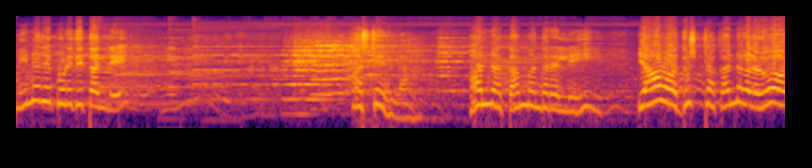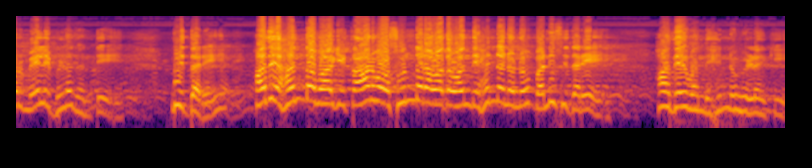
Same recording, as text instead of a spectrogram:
ನಿನ್ನದೇ ಕುಡಿದಿ ತಂದೆ. ಅಷ್ಟೇ ಅಲ್ಲ, ಅಣ್ಣ ತಮ್ಮಂದರಲ್ಲಿ ಯಾವ ದುಷ್ಟ ಕಣ್ಣುಗಳನ್ನು ಅವರ ಮೇಲೆ ಬೀಳದಂತೆ, ಬಿದ್ದರೆ ಅದೇ ಹಂತವಾಗಿ ಕಾಣುವ ಸುಂದರವಾದ ಒಂದು ಹೆಣ್ಣನ್ನು ಬನಿಸಿದರೆ ಅದೇ ಒಂದು ಹೆಣ್ಣು ಬೆಳಕಿ.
